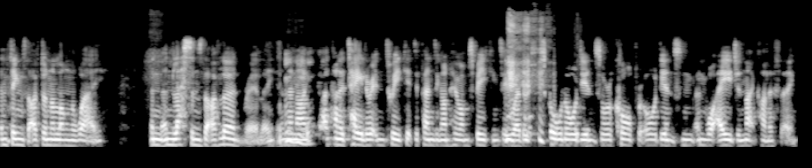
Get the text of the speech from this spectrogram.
and things that I've done along the way and, and lessons that I've learned really. And then mm-hmm. I, I kind of tailor it and tweak it depending on who I'm speaking to, whether it's a school audience or a corporate audience and, and what age and that kind of thing.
